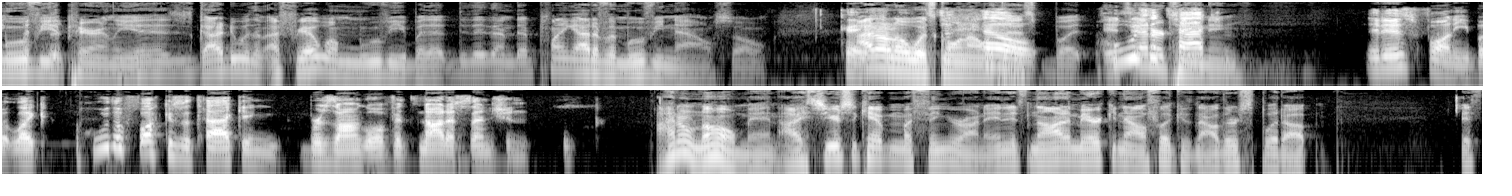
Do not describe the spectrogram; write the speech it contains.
movie, the- apparently. It's got to do with them. I forget what movie, but they- they- they're playing out of a movie now, so Okay, I don't so know what's going on hell- with this, but it's entertaining. attacking- It is funny, but like, who the fuck is attacking Breezango if it's not Ascension? I don't know, man. I seriously can't put my finger on it, and it's not American Alpha because now they're split up. It's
